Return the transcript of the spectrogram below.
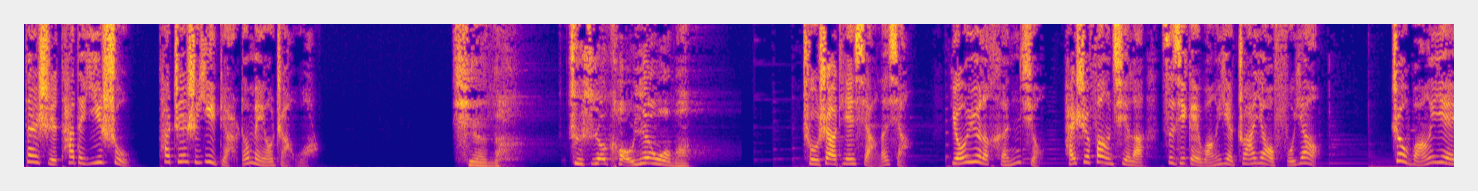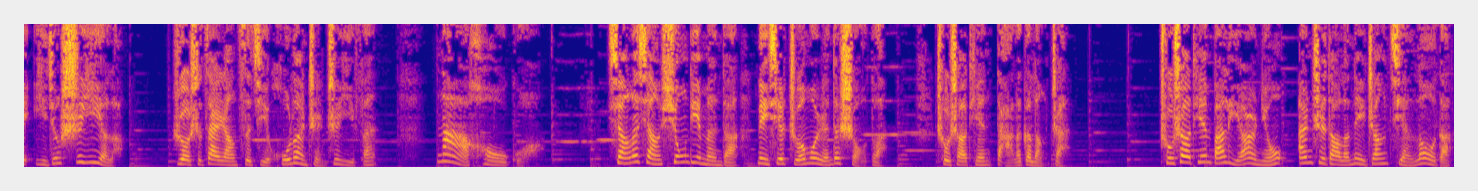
但是他的医术，他真是一点都没有掌握。天哪，这是要考验我吗？楚少天想了想，犹豫了很久，还是放弃了自己给王爷抓药服药。这王爷已经失忆了。若是再让自己胡乱诊治一番，那后果……想了想兄弟们的那些折磨人的手段，楚少天打了个冷战。楚少天把李二牛安置到了那张简陋的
